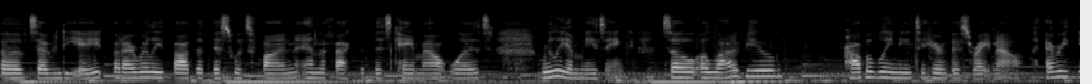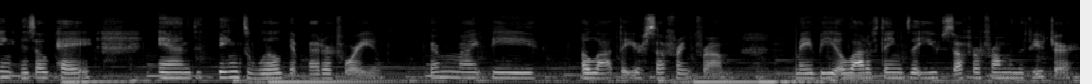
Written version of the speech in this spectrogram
of 78, but I really thought that this was fun, and the fact that this came out was really amazing. So, a lot of you probably need to hear this right now. Everything is okay, and things will get better for you. There might be a lot that you're suffering from, maybe a lot of things that you suffer from in the future,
